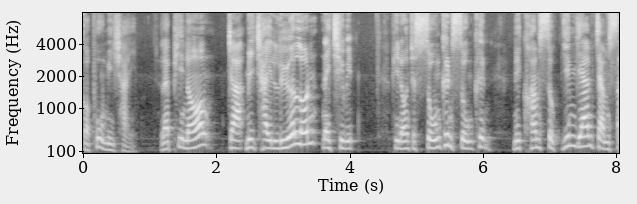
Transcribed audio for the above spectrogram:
กว่าผู้มีชัย และพี่น้องจะมีชัยเหลือล้นในชีวิต พี่น้องจะสูงขึ้นสูงขึ้น มีความสุขยิ้มแย้มแจ่มใส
